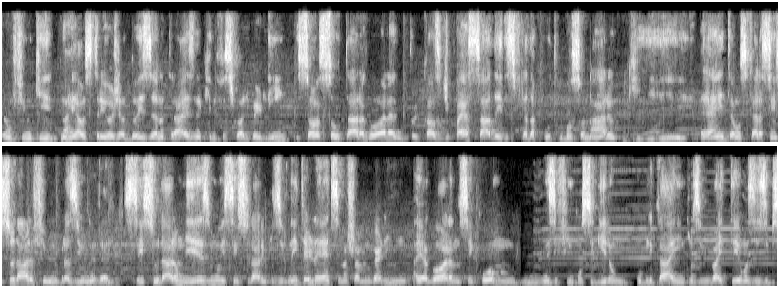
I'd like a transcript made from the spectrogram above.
É um filme que, na real, estreou já dois anos atrás, né, aqui no Festival de Berlim e só soltaram agora por causa de palhaçada aí desse filho da puta do Bolsonaro que... É, então, os caras censuraram o filme no Brasil, né, velho? Censuraram mesmo e censuraram inclusive na internet, você não achava em lugar nenhum. Aí agora, não sei como, mas enfim, conseguiram publicar e inclusive vai ter umas exibições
